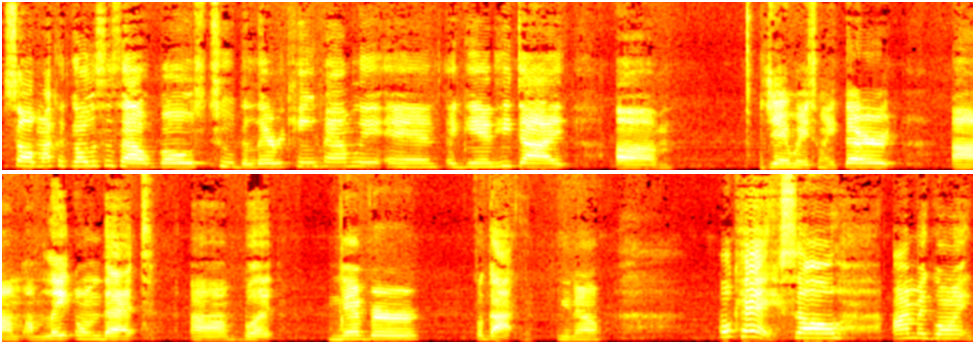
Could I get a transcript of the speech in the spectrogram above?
so my condolences out goes to the Larry King family, and again, he died. Um, January 23rd. Um, I'm late on that, um, but never forgotten, you know. Okay, so I'm going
